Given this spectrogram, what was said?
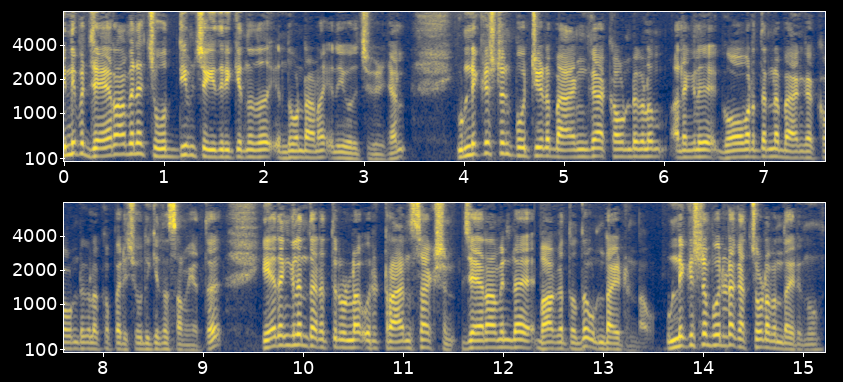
ഇന്നിപ്പോൾ ജയറാമിനെ ചോദ്യം ചെയ്തിരിക്കുന്നത് എന്തുകൊണ്ടാണ് എന്ന് ചോദിച്ചു കഴിഞ്ഞാൽ ഉണ്ണികൃഷ്ണൻ പോറ്റിയുടെ ബാങ്ക് അക്കൗണ്ടുകളും അല്ലെങ്കിൽ ഗോവർദ്ധന്റെ ബാങ്ക് അക്കൗണ്ടുകളൊക്കെ പരിശോധിക്കുന്ന സമയത്ത് ഏതെങ്കിലും തരത്തിലുള്ള ഒരു ട്രാൻസാക്ഷൻ ജയറാമിന്റെ ഭാഗത്തുനിന്ന് ഉണ്ടായിട്ടുണ്ടാവും. ഉണ്ണികൃഷ്ണൻ പോറ്റിയുടെ കച്ചവടം എന്തായിരുന്നു?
